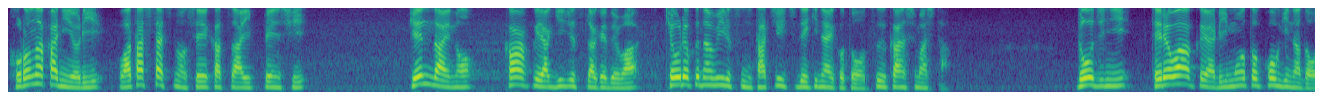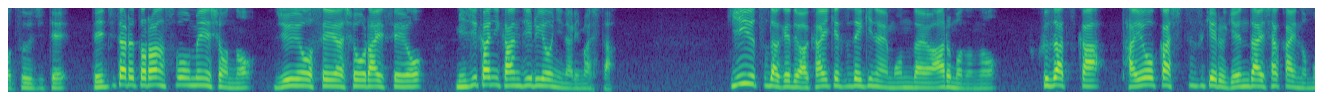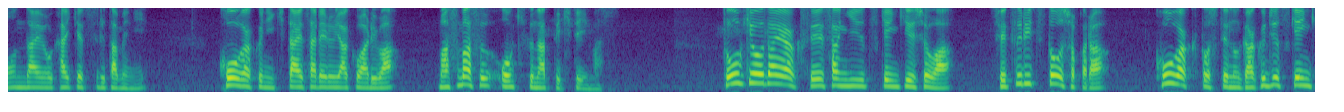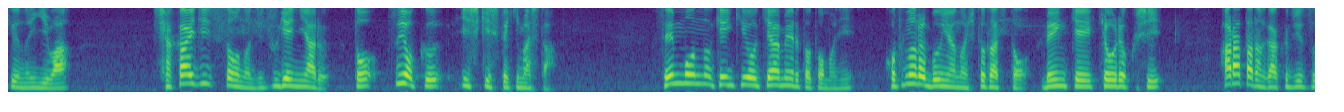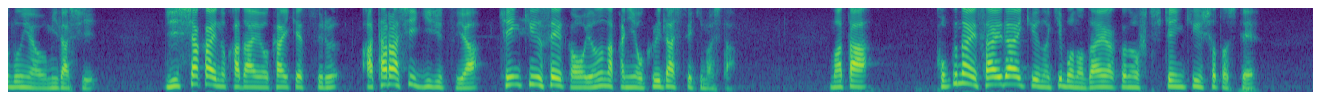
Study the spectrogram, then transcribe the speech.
コロナ禍により私たちの生活は一変し現代の科学や技術だけでは強力なウイルスに太刀打ちできないことを痛感しました。同時にテレワークやリモート講義などを通じてデジタルトランスフォーメーションの重要性や将来性を身近に感じるようになりました。技術だけでは解決できない問題はあるものの複雑化多様化し続ける現代社会の問題を解決するために工学に期待される役割はますます大きくなってきています。東京大学生産技術研究所は設立当初から工学としての学術研究の意義は社会実装の実現にあると強く意識してきました。専門の研究を極めるとともに異なる分野の人たちと連携協力し新たな学術分野を生み出し実社会の課題を解決する新しい技術や研究成果を世の中に送り出してきました。また国内最大級の規模の大学の淵研究所として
